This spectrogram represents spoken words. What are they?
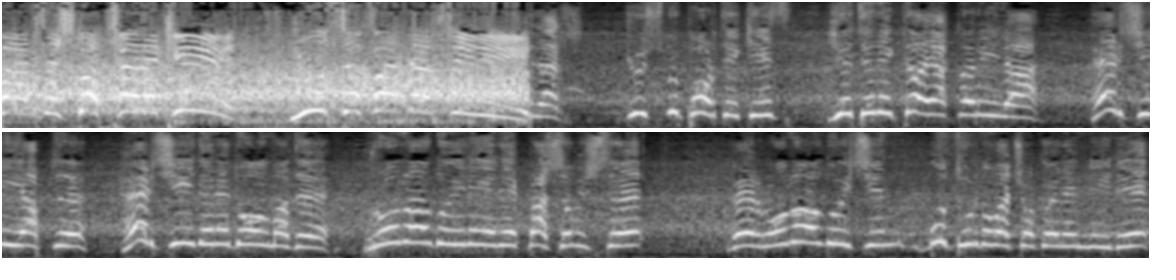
ورزشگاه ترکید Yusuf Nasiri. Güçlü Portekiz yetenekli ayaklarıyla her şeyi yaptı. Her şeyi denedi olmadı. Ronaldo yine yedek başlamıştı. Ve Ronaldo için bu turnuva çok önemliydi.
